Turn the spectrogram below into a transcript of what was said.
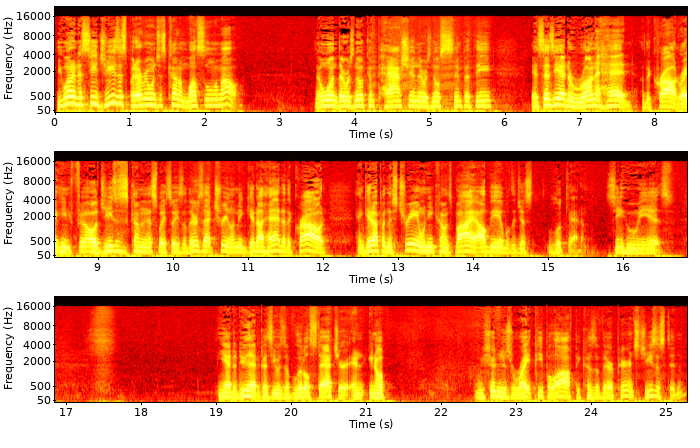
He wanted to see Jesus, but everyone's just kind of muscling him out. No one, there was no compassion, there was no sympathy. It says he had to run ahead of the crowd, right? He felt, oh, Jesus is coming this way. So he said, there's that tree. Let me get ahead of the crowd and get up in this tree. And when he comes by, I'll be able to just look at him, see who he is he had to do that because he was of little stature. And, you know, we shouldn't just write people off because of their appearance. Jesus didn't.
